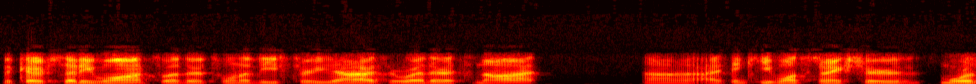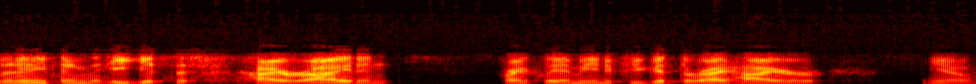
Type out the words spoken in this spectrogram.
the coach that he wants, whether it's one of these three guys or whether it's not, uh, I think he wants to make sure more than anything that he gets this hire right. And frankly, I mean, if you get the right hire, you know,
